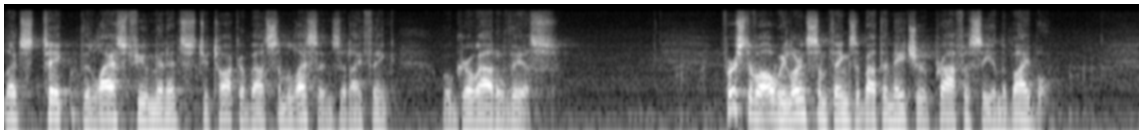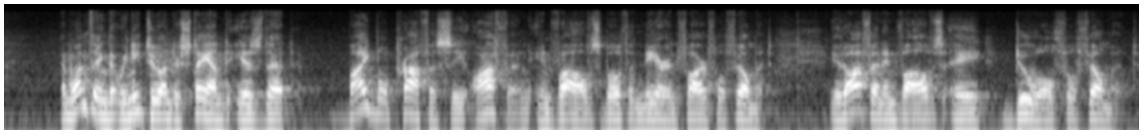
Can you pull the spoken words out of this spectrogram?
let's take the last few minutes to talk about some lessons that I think will grow out of this. First of all, we learn some things about the nature of prophecy in the Bible. And one thing that we need to understand is that Bible prophecy often involves both a near and far fulfillment. It often involves a dual fulfillment.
